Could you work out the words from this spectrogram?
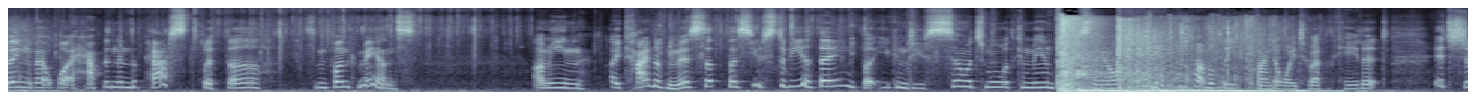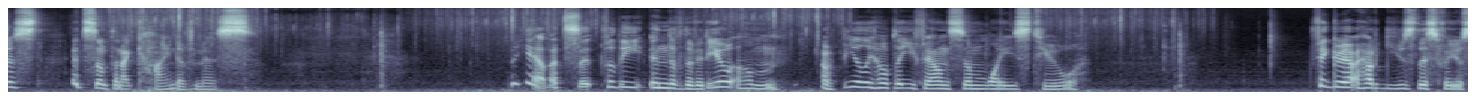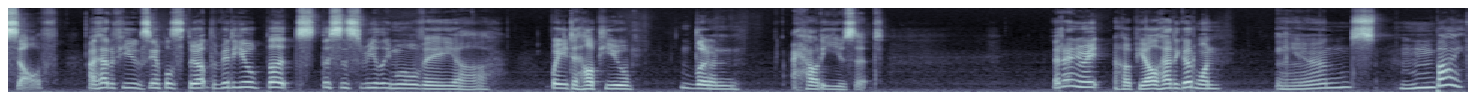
thing about what happened in the past with, uh, some fun commands. I mean, I kind of miss that this used to be a thing, but you can do so much more with command blocks now, and you can probably find a way to replicate it. It's just, it's something I kind of miss. But yeah, that's it for the end of the video. Um, I really hope that you found some ways to figure out how to use this for yourself. I had a few examples throughout the video, but this is really more of a uh, way to help you learn how to use it. At any rate, I hope you all had a good one, and bye.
